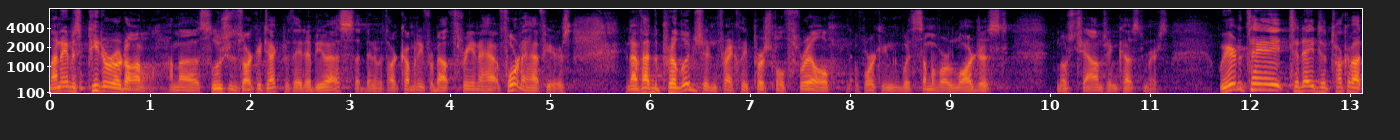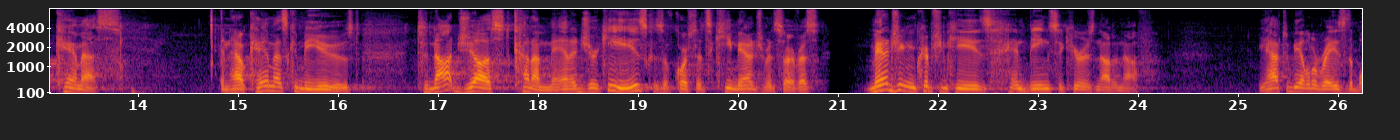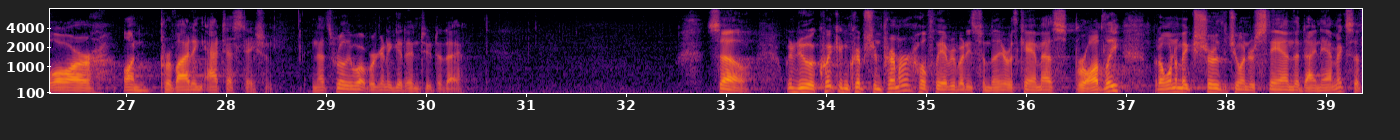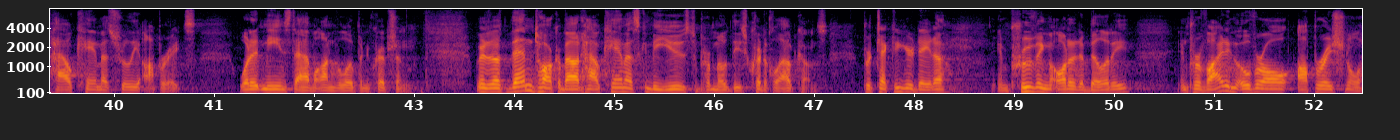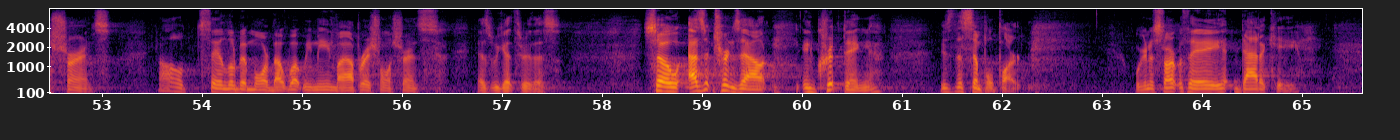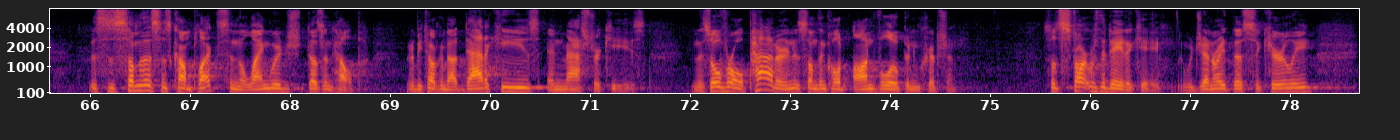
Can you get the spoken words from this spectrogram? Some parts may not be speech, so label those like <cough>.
My name is Peter O'Donnell. I'm a solutions architect with AWS. I've been with our company for about three and a half, four and a half years. And I've had the privilege and frankly personal thrill of working with some of our largest, most challenging customers. We're here today, today to talk about KMS and how KMS can be used to not just kind of manage your keys, because of course it's a key management service. Managing encryption keys and being secure is not enough. You have to be able to raise the bar on providing attestation. And that's really what we're going to get into today. So, we're going to do a quick encryption primer. Hopefully, everybody's familiar with KMS broadly, but I want to make sure that you understand the dynamics of how KMS really operates, what it means to have envelope encryption. We're going to then talk about how KMS can be used to promote these critical outcomes protecting your data, improving auditability, and providing overall operational assurance. I'll say a little bit more about what we mean by operational assurance as we get through this. So, as it turns out, encrypting is the simple part. We're going to start with a data key. This is, some of this is complex, and the language doesn't help. We're going to be talking about data keys and master keys. And this overall pattern is something called envelope encryption. So let's start with the data key. We generate this securely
